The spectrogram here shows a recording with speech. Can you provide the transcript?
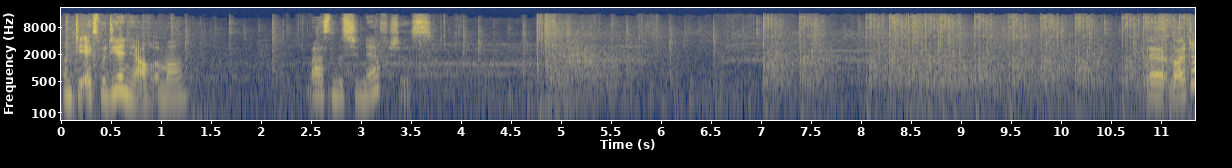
Und die explodieren ja auch immer. Was ein bisschen nervig ist. Äh, Leute?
